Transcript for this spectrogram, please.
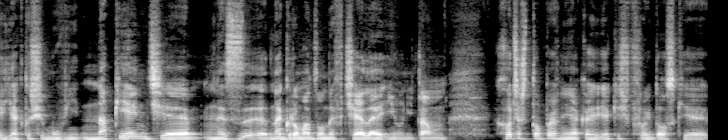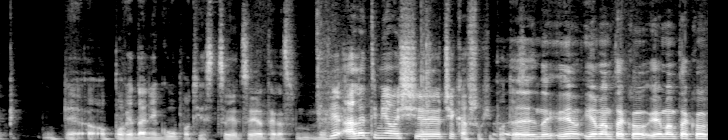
jak to się mówi, napięcie nagromadzone w ciele i oni tam Chociaż to pewnie jaka, jakieś freudowskie e, opowiadanie głupot jest, co, co ja teraz mówię, ale ty miałeś e, ciekawszą hipotezę. E, no, ja, ja, mam taką, ja mam taką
